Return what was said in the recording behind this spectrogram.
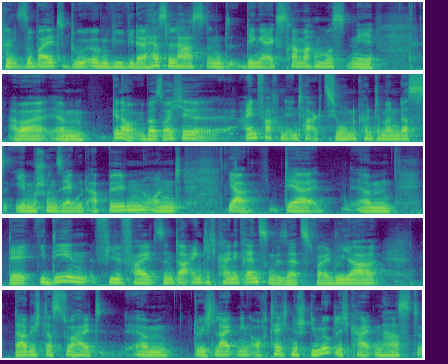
sobald du irgendwie wieder Hassel hast und Dinge extra machen musst, nee. Aber ähm, genau, über solche einfachen Interaktionen könnte man das eben schon sehr gut abbilden. Und ja, der, ähm, der Ideenvielfalt sind da eigentlich keine Grenzen gesetzt, weil du ja dadurch, dass du halt ähm, durch Lightning auch technisch die Möglichkeiten hast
